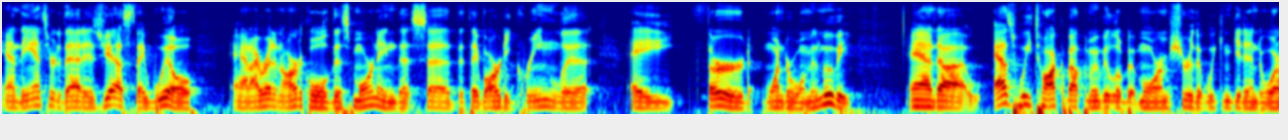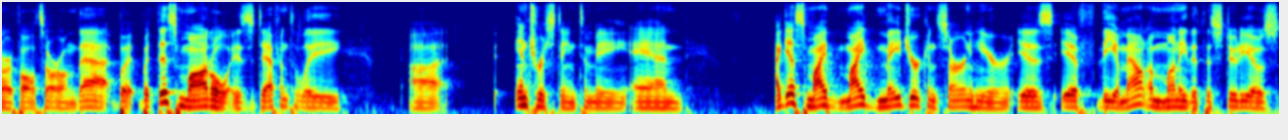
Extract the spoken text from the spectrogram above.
And the answer to that is yes, they will. And I read an article this morning that said that they've already greenlit a third Wonder Woman movie. And uh, as we talk about the movie a little bit more, I'm sure that we can get into what our thoughts are on that. But but this model is definitely uh, interesting to me, and I guess my my major concern here is if the amount of money that the studios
